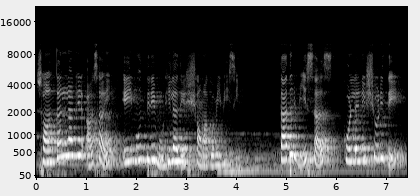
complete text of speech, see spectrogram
সন্তান লাভের আশায় এই মন্দিরে মহিলাদের সমাগমই বেশি। তাদের বিশ্বাস কল্যাণেশ্বরীতে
